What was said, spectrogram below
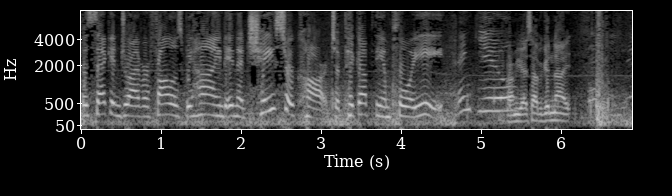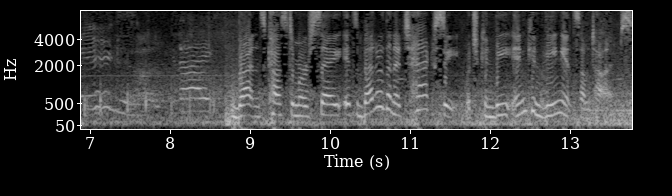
The second driver follows behind in a chaser car to pick up the employee. Thank you. Um, you guys have a good night. Bratton's customers say it's better than a taxi, which can be inconvenient sometimes.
